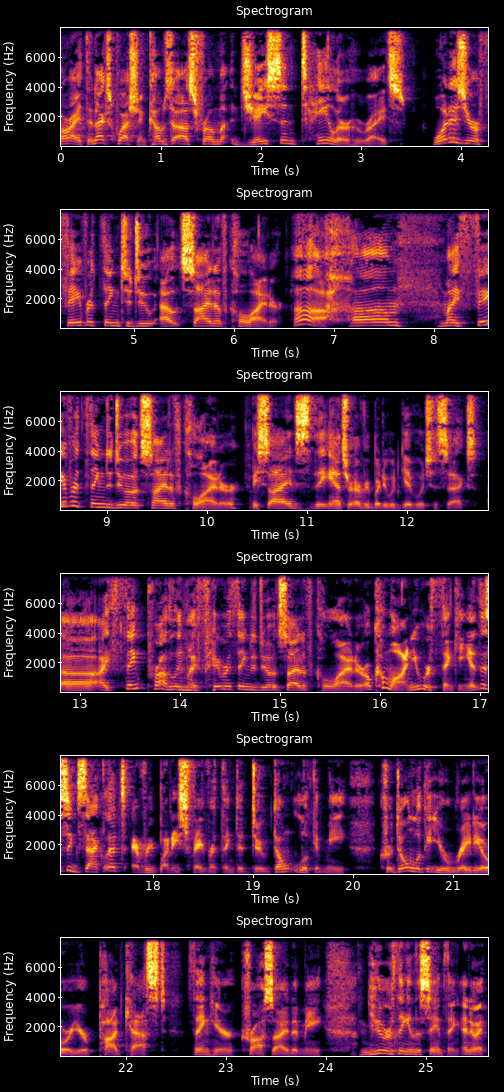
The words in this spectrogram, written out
All right, the next question comes to us from Jason Taylor, who writes, What is your favorite thing to do outside of Collider? Ah, um, my favorite thing to do outside of Collider, besides the answer everybody would give, which is sex, uh, I think probably my favorite thing to do outside of Collider. Oh, come on, you were thinking it. This exactly, that's everybody's favorite thing to do. Don't look at me. Don't look at your radio or your podcast thing here cross-eyed at me. You were thinking the same thing. Anyway,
